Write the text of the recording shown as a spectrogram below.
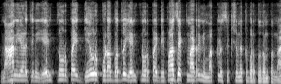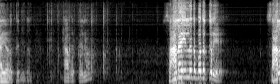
ನಾನು ಹೇಳ್ತೀನಿ, ಎಂಟುನೂರು ರೂಪಾಯಿ ದೇವ್ರಿಗೆ ಕೊಡೋ ಬದಲು ಎಂಟುನೂರು ರೂಪಾಯಿ ಡಿಪಾಸಿಟ್ ಮಾಡಿರಿ ನಿಮ್ಮ ಮಕ್ಕಳು ಶಿಕ್ಷಣಕ್ಕೆ ಬರ್ತದಂತ ನಾ ಹೇಳ್ತೀನಿ ಇದನ್ನು. ಆಗುತ್ತೇನು? ಸಾಲ ಇಲ್ಲದ ಬದುಕ್ರಿ. ಸಾಲ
